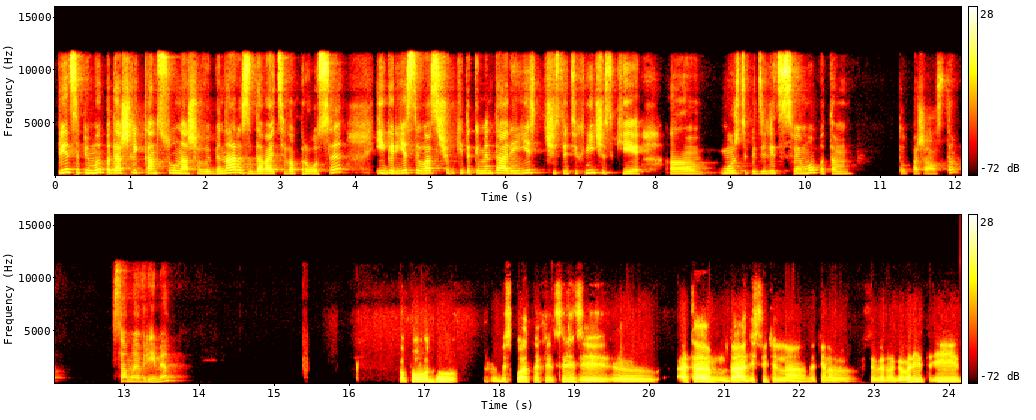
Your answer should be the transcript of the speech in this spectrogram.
В принципе, мы подошли к концу нашего вебинара. Задавайте вопросы. Игорь, если у вас еще какие-то комментарии есть, чисто технические, а, можете поделиться своим опытом, то, пожалуйста, самое время. По поводу бесплатных лицензий, э, это, да, действительно, Татьяна все верно говорит. И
